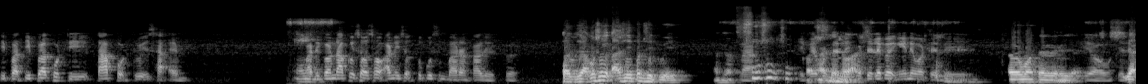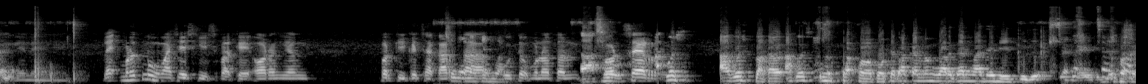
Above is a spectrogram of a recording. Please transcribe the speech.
tiba-tiba aku ditapuk duit 1 M. Hmm. Kon aku sok-sokan iso tuku sembarang kali. Jadi aku suka tak simpen sih, gue. Nah, kayak gini. Oh, modelnya ya. Ya, Ya. gini. Lek menurutmu Mas Yeski sebagai orang yang pergi ke Jakarta untuk menonton Aku- konser Aku aku bakal aku wis nebak bahwa bokep akan mengeluarkan materi itu. Jakarta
